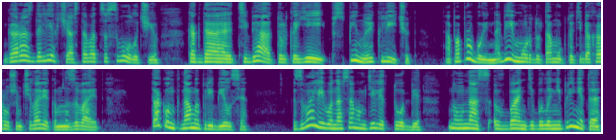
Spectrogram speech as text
гораздо легче оставаться сволочью, когда тебя только ей в спину и кличут. А попробуй набей морду тому, кто тебя хорошим человеком называет. Так он к нам и прибился. Звали его на самом деле Тобби, но у нас в банде было не принято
